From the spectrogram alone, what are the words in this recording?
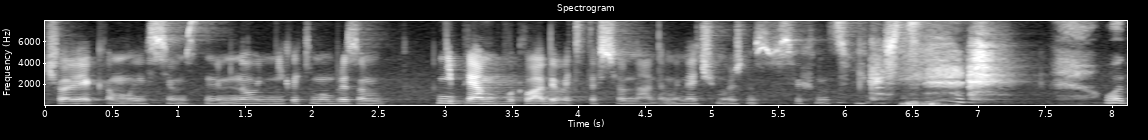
человеком и всем остальным, но никаким образом не прям выкладывать это все на дом, иначе можно свихнуться, мне кажется. Вот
